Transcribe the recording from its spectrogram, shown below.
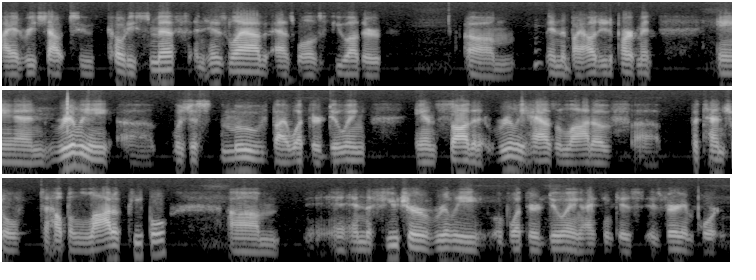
I had reached out to Cody Smith and his lab, as well as a few other um, in the biology department, and really uh, was just moved by what they're doing, and saw that it really has a lot of uh, potential to help a lot of people. Um, and the future, really, of what they're doing, I think, is is very important.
